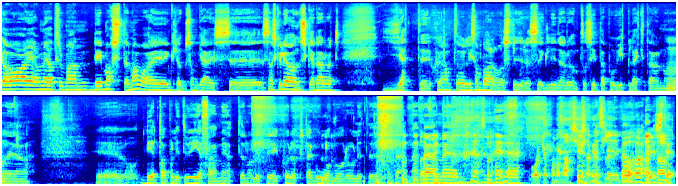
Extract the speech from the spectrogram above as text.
Ja, men jag tror man, det måste man vara i en klubb som guys. Sen skulle jag önska, det hade varit jätteskönt att liksom bara vara styrelse, glida runt och sitta på VIP-läktaren. Och, mm. Eh, och delta på lite Uefa-möten och lite korrupta gåvor och lite sånt där. Men, men, eh, men, Åka på någon match i Champions League och... Ja, just det.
